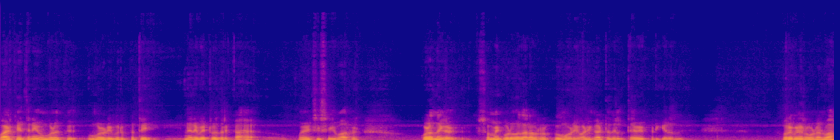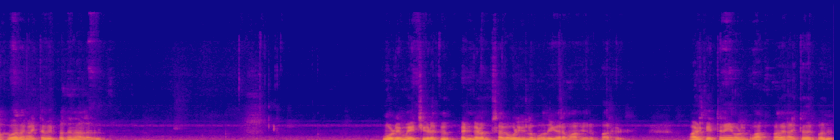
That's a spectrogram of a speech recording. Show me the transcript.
வாழ்க்கைத்தினை உங்களுக்கு உங்களுடைய விருப்பத்தை நிறைவேற்றுவதற்காக முயற்சி செய்வார்கள்? குழந்தைகள் சுமை கூடுவதால் அவர்களுக்கு உங்களுடைய வழிகாட்டுதல் தேவைப்படுகிறது. உறவினர்களுடன் வாக்குவாதங்களை தவிர்ப்பது நல்லது. உங்களுடைய முயற்சிகளுக்கு பெண்களும் சக ஊழியர்களும் உதவிகரமாக இருப்பார்கள். வாழ்க்கை திணையுடன் வாக்குவாதங்களை தவிர்ப்பது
